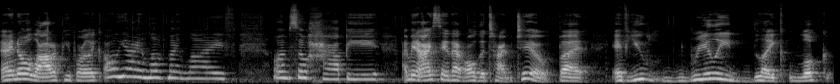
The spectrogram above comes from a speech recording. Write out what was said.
And I know a lot of people are like, "Oh yeah, I love my life. Oh, I'm so happy." I mean, I say that all the time too, but if you really like look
